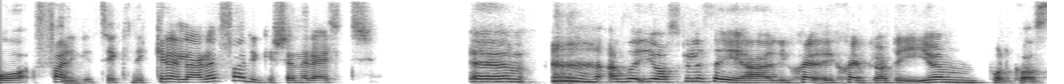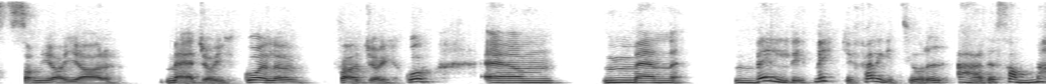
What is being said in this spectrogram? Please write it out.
och färgtekniker eller är det färger generellt? Um, alltså jag skulle säga, självklart det är ju en podcast som jag gör med Joico eller för Joico. Um, men väldigt mycket färgteori är detsamma.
